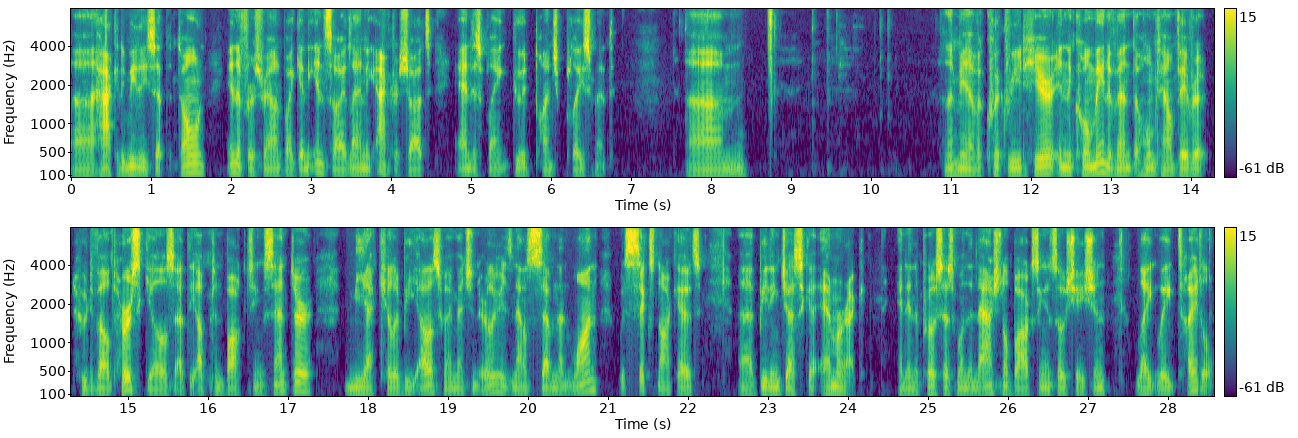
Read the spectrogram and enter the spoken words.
Uh, Hackett immediately set the tone in the first round by getting inside, landing accurate shots, and displaying good punch placement. Um, Let me have a quick read here. In the co-main event, the hometown favorite who developed her skills at the Upton Boxing Center, Mia Killer B. Ellis, who I mentioned earlier, is now seven and one with six knockouts, uh, beating Jessica Emmerich, and in the process won the National Boxing Association lightweight title.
